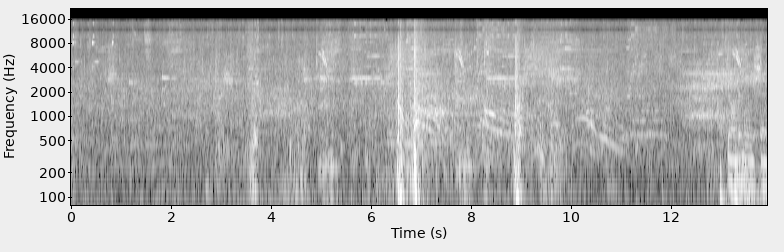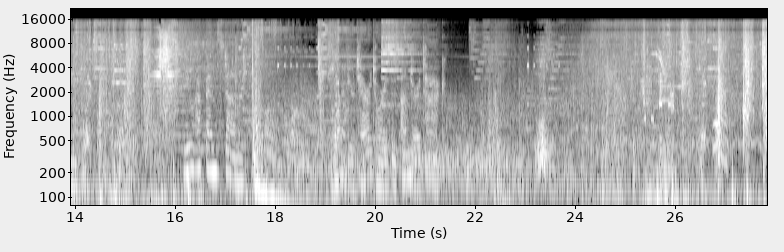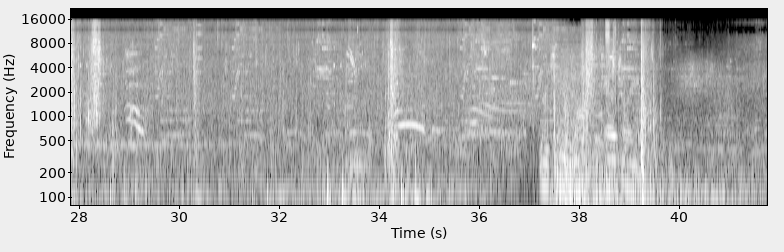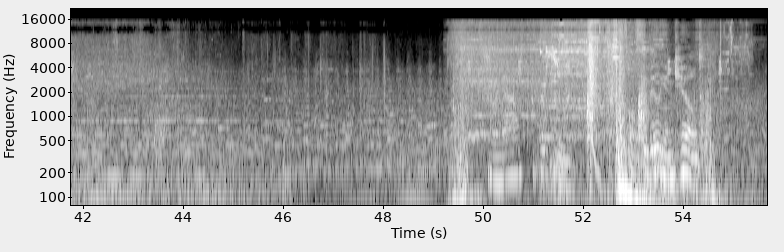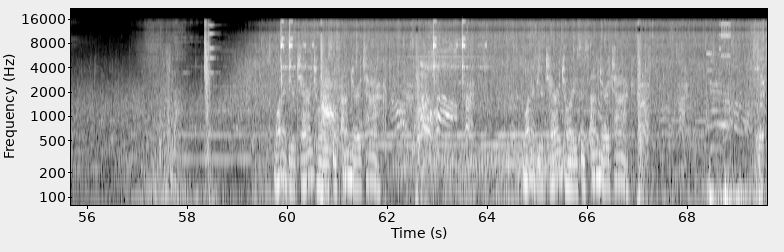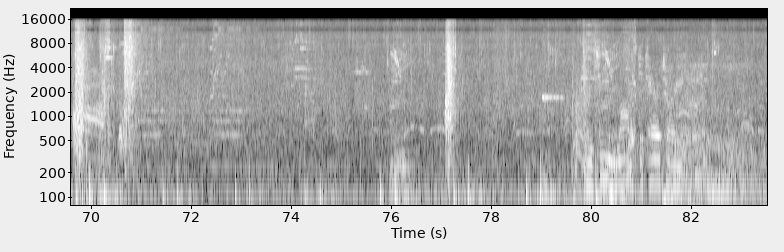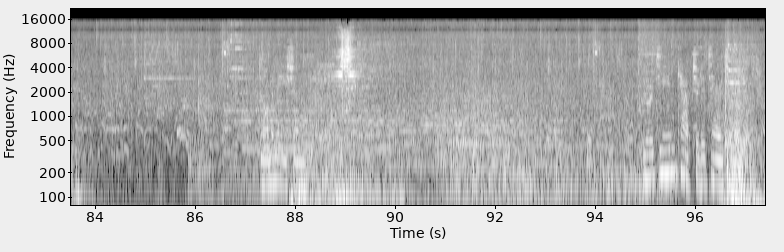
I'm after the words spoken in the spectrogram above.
You have been stunned. One of your territories is under attack. Killed. One of your territories is under attack. One of your territories is under attack. Your team lost a territory. domination. Your team captured a territory.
